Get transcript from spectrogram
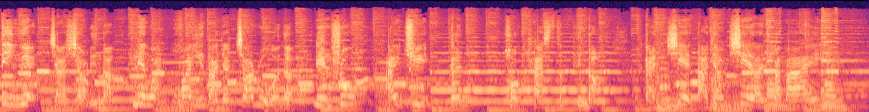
订阅加小铃铛。另外，欢迎大家加入我的脸书、IG 跟 Podcast 频道。感谢大家，谢谢大家，拜拜。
